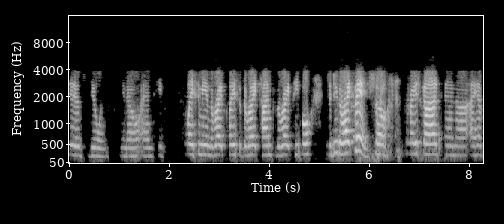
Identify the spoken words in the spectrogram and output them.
His doing, you know, and He's placing me in the right place at the right time for the right people to do the right thing. So praise God, and uh, I have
